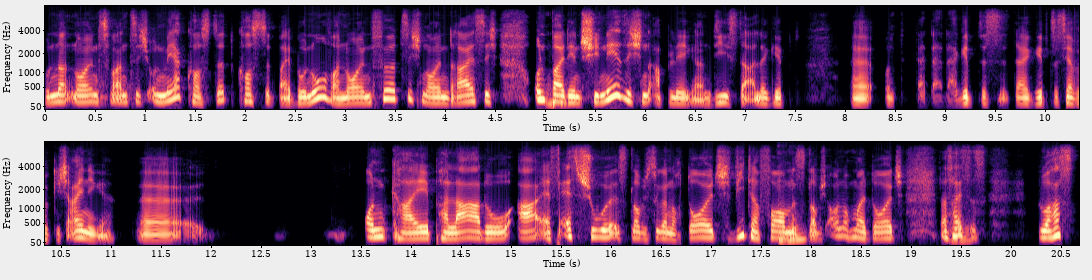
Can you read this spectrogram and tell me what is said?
129 und mehr kostet, kostet bei Bonova 49, 39 und bei den chinesischen Ablegern, die es da alle gibt, äh, und da, da, da gibt es, da gibt es ja wirklich einige. Äh, Onkai, Palado, AFS-Schuhe ist, glaube ich, sogar noch deutsch, Vitaform mhm. ist, glaube ich, auch noch mal deutsch. Das heißt, mhm. es, du hast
